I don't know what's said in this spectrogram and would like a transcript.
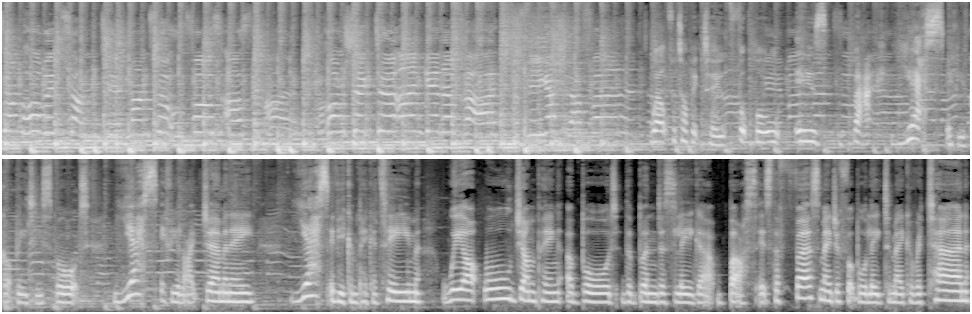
zum Horizont hielt man für UFOs aus dem All. Warum schickte ein General Fliegerstaffeln hinter Well, for topic two, football is back. Yes, if you've got BT Sport. Yes, if you like Germany. Yes, if you can pick a team. We are all jumping aboard the Bundesliga bus. It's the first major football league to make a return.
